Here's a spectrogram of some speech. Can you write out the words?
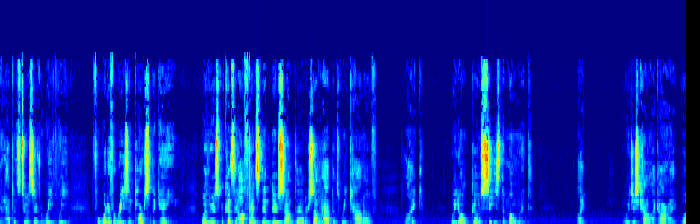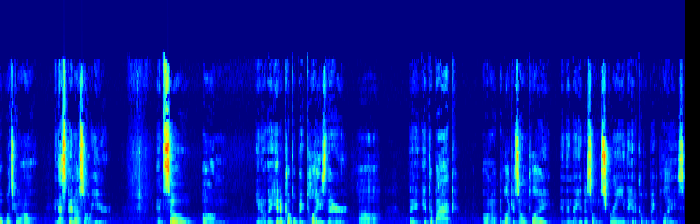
it happens to us every week. We, for whatever reason, parts of the game, whether it's because the offense didn't do something or something happens, we kind of like we don't go seize the moment, like we just kind of like, all right, what, what's going on? And that's been us all year. And so, um, you know, they hit a couple big plays there. Uh, they hit the back on a like a zone play, and then they hit us on the screen. They hit a couple big plays,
